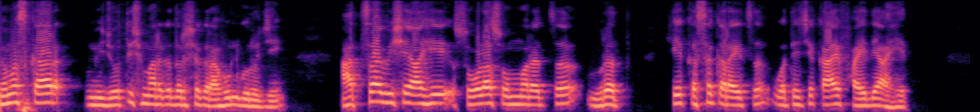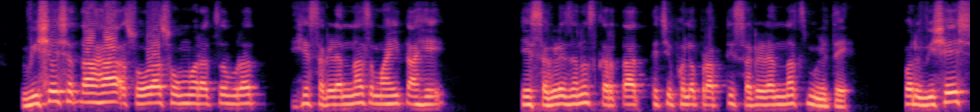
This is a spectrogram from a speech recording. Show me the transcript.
नमस्कार मी ज्योतिष मार्गदर्शक राहुल गुरुजी. आजचा विषय आहे सोळा सोमवाराचं व्रत. हे कसं करायचं व त्याचे काय फायदे आहेत? विशेषत सोळा सोमवाराचं व्रत हे सगळ्यांनाच माहीत आहे. हे सगळेजणच करतात त्याची फलप्राप्ती सगळ्यांनाच मिळते. पण विशेष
